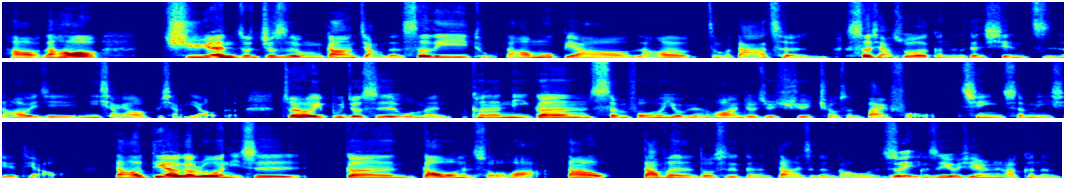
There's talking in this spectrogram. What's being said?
好，然后许愿就就是我们刚刚讲的设立意图，然后目标，然后怎么达成，设想说可能跟限制，然后以及你想要不想要的。最后一步就是我们可能你跟神佛很有缘的话，你就去去求神拜佛，请神明协调。然后第二个，如果你是跟高我很熟的话，当然大部分人都是跟当然是跟高我很熟对，可是有些人他可能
